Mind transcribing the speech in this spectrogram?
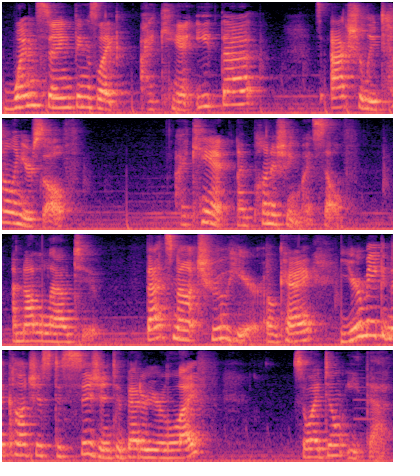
When saying things like, I can't eat that, it's actually telling yourself, I can't, I'm punishing myself. I'm not allowed to. That's not true here, okay? You're making the conscious decision to better your life, so I don't eat that.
